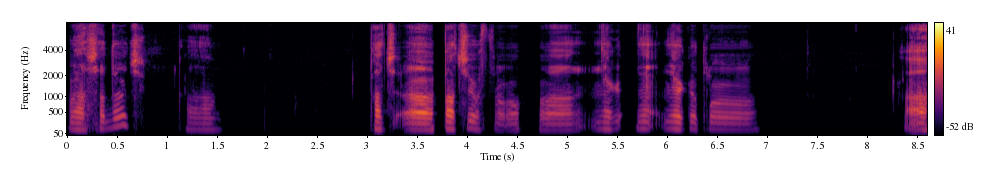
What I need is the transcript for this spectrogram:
ваша дочь а, а, почувствовав не, некоторую, а,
